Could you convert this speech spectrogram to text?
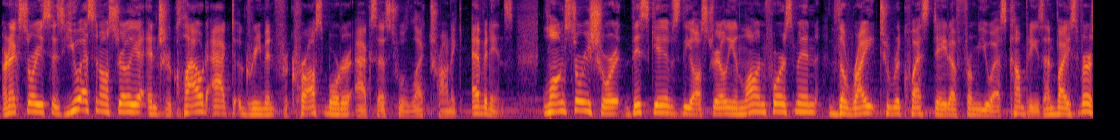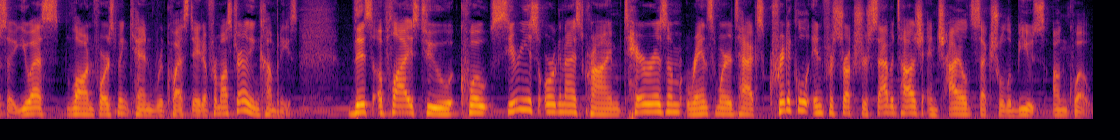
Our next story says US and Australia enter Cloud Act agreement for cross border access to electronic evidence. Long story short, this gives the Australian law enforcement the right to request data from US companies and vice versa. US law enforcement can request data from Australian companies. This applies to, quote, serious organized crime, terrorism, ransomware attacks, critical infrastructure sabotage, and child sexual abuse, unquote.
